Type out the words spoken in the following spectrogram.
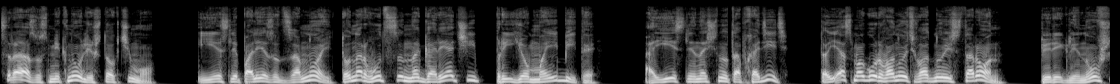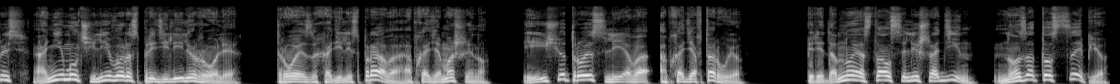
сразу смекнули, что к чему. И если полезут за мной, то нарвутся на горячий прием моей биты. А если начнут обходить, то я смогу рвануть в одну из сторон, Переглянувшись, они молчаливо распределили роли. Трое заходили справа, обходя машину. и еще трое слева, обходя вторую. Передо мной остался лишь один, но зато с цепью.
